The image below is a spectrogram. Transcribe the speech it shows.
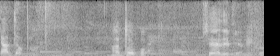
A dopo. A dopo. Siediti, amico.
